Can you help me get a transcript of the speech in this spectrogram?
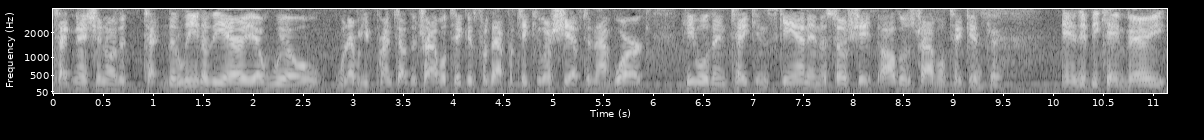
technician or the te- the lead of the area will, whenever he prints out the travel tickets for that particular shift and that work, he will then take and scan and associate all those travel tickets. Okay. And it became very,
